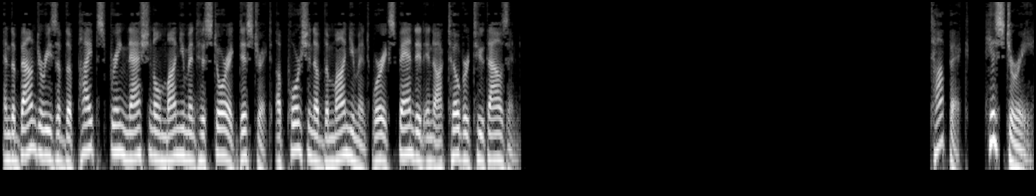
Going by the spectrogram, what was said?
and the boundaries of the Pipe Spring National Monument Historic District a portion of the monument were expanded in October 2000. History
